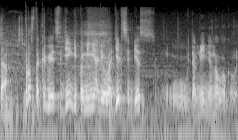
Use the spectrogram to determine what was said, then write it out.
Да. Просто, как говорится, деньги поменяли владельцы без уведомления налогового.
